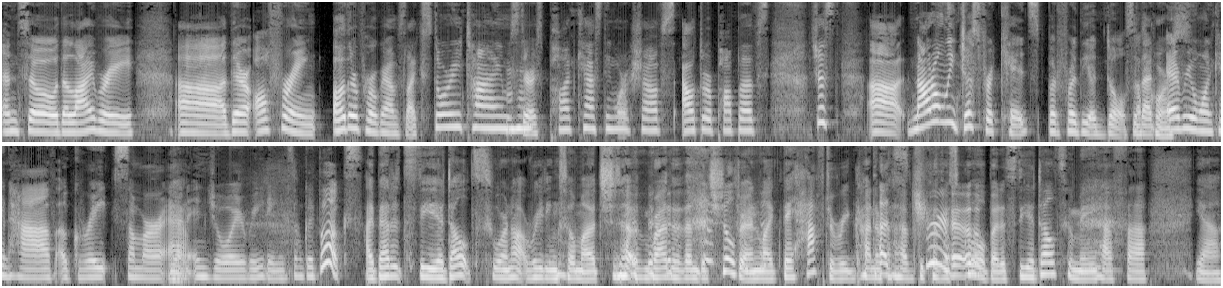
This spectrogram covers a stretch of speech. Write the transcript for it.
And so the library, uh, they're offering other programs like story times. Mm-hmm. There's podcasting workshops, outdoor pop-ups, just uh, not only just for kids but for the adults, so Of that course. everyone can have a great summer and Yeah. enjoy reading some good books. I bet it's the adults who are not reading so much rather than the children. Like they have to read kind of uh, because of school, but it's the adults who may have, uh, yeah,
